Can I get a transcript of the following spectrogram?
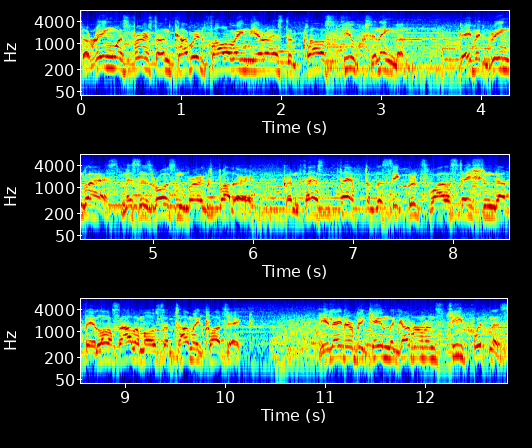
The ring was first uncovered following the arrest of Klaus Fuchs in England. David Greenglass, Mrs. Rosenberg's brother, confessed theft of the secrets while stationed at the Los Alamos Atomic Project. He later became the government's chief witness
